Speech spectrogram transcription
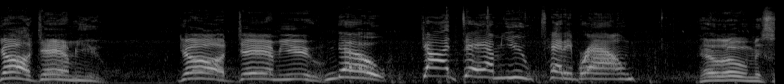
God damn you! God damn you! No! God damn you, Teddy Brown! Hello, Mrs.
